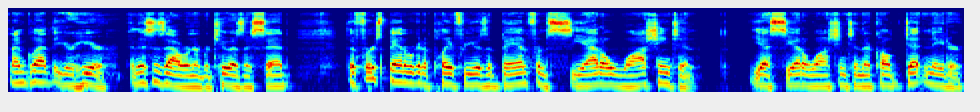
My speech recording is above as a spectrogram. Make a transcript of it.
And I'm glad that you're here. And this is hour number two, as I said. The first band we're going to play for you is a band from Seattle, Washington. Yes, Seattle, Washington. They're called Detonator.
